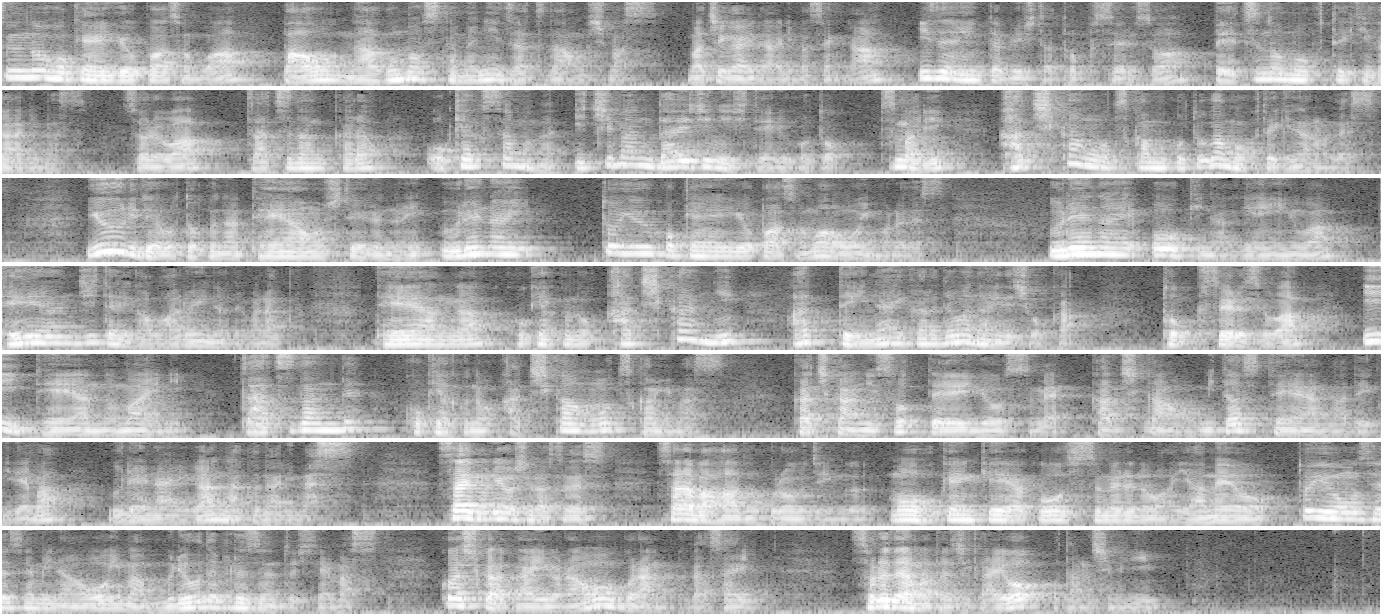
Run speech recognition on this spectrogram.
通の保険営業パーソンは場を和ますために雑談をします。間違いではありませんが以前インタビューしたトップセールスは別の目的があります。それは雑談からお客様が一番大事にしていること。つまり価値観をつかむことが目的なのです。有利でお得な提案をしているのに売れないという保険営業パーソンは多いものです。売れない大きな原因は提案自体が悪いのではなく提案が顧客の価値観に合っていないからではないでしょうか。トップセールスはいい提案の前に雑談で顧客の価値観をつかみます。価値観に沿って営業を進め価値観を満たす提案ができれば売れないがなくなります。最後にお知らせです。さらばハードクロージングもう保険契約を進めるのはやめようという音声セミナーを今無料でプレゼントしています。詳しくは概要欄をご覧ください。それではまた次回をお楽しみに。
